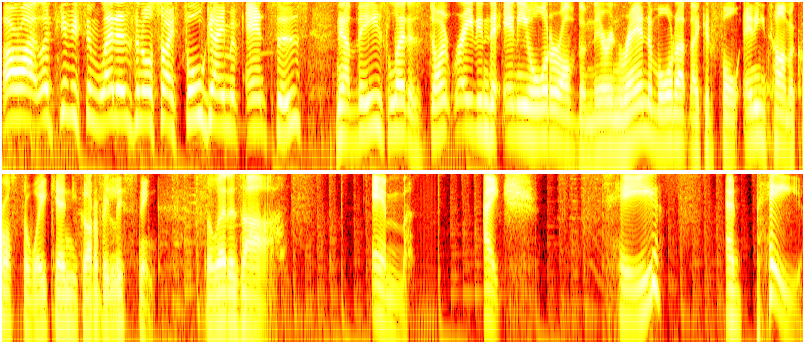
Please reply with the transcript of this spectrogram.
All right, let's give you some letters and also a full game of answers. Now, these letters, don't read into any order of them. They're in random order. They could fall any time across the weekend. You've got to be listening. The letters are M, H, T, and P.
